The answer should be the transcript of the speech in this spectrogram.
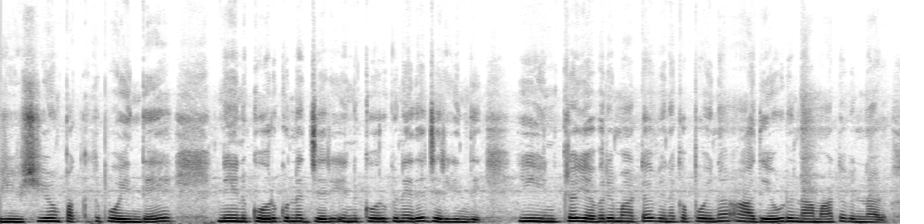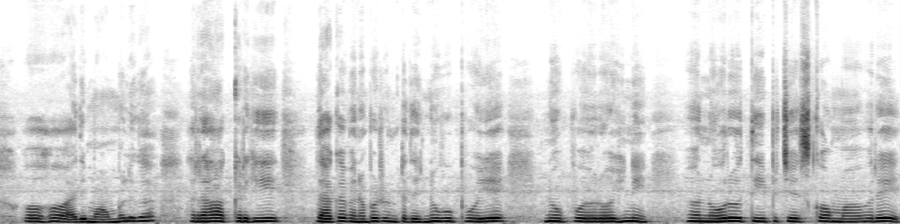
ఈ విషయం పక్కకి పోయిందే. నేను కోరుకున్న జరి కోరుకునేదే జరిగింది. ఈ ఇంట్లో ఎవరి మాట వినకపోయినా ఆ దేవుడు నా మాట విన్నాడు. ఓహో అది మామూలుగా రా అక్కడికి దాకా వినబడి ఉంటుంది. నువ్వు పోయే నువ్వు పో రోహిణి నోరు తీపి చేసుకోమ్మా రే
